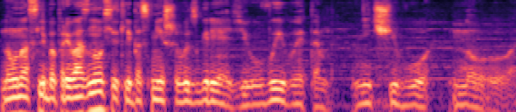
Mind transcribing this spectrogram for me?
Но у нас либо превозносят, либо смешивают с грязью. Увы, в этом ничего нового.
